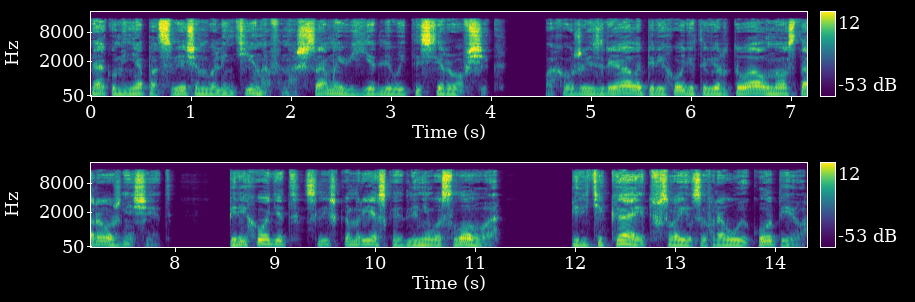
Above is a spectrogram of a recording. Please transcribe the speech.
Так у меня подсвечен Валентинов, наш самый въедливый тестировщик. Похоже, из реала переходит в виртуал, но осторожничает. Переходит слишком резкое для него слово. Перетекает в свою цифровую копию,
